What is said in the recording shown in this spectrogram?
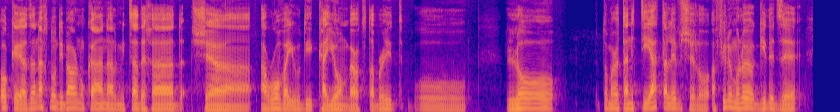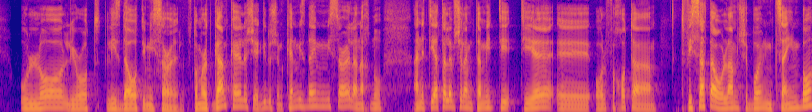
אוקיי, אז אנחנו דיברנו כאן על מצד אחד שהרוב היהודי כיום בארצות הברית הוא לא, זאת אומרת, הנטיית הלב שלו, אפילו אם הוא לא יגיד את זה, הוא לא לראות, להזדהות עם ישראל. זאת אומרת, גם כאלה שיגידו שהם כן מזדהים עם ישראל, אנחנו... הנטיית הלב שלהם תמיד תהיה, אה, או לפחות תפיסת העולם שבו הם נמצאים בו,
